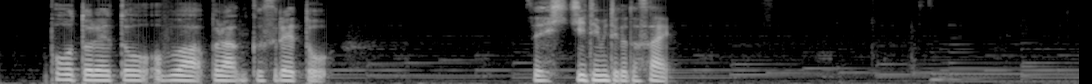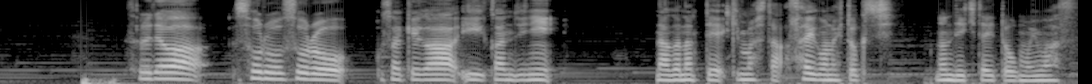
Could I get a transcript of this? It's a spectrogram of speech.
「ポートレート・オブ・ア・ブランク・スレート」ぜひ聴いてみてください。それではそろそろお酒がいい感じになくなってきました。最後の一口飲んでいきたいと思います。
